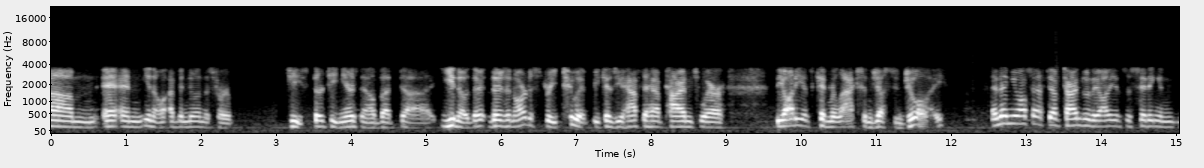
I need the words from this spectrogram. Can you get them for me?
Um, and, and you know, I've been doing this for geez, 13 years now, but, uh, you know, there, there's an artistry to it because you have to have times where the audience can relax and just enjoy. And then you also have to have times where the audience is sitting and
